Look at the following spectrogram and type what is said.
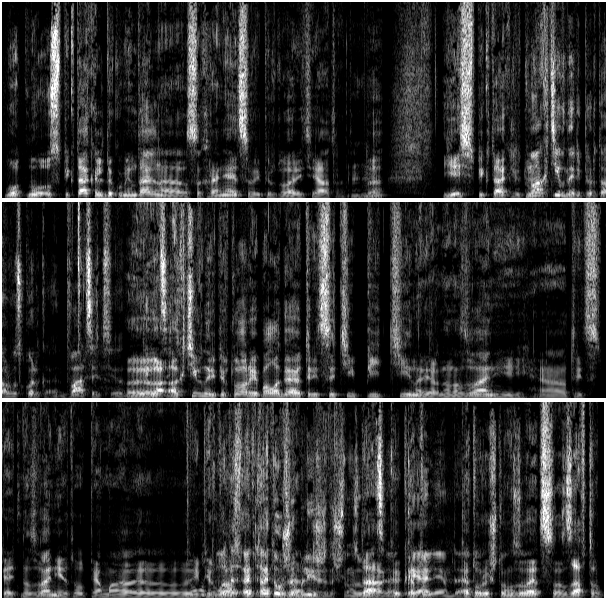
Вот, но спектакль документально сохраняется в репертуаре театра, угу. да. Есть спектакли. Ну, активный репертуар, вот сколько? 20? 30? Э, активный репертуар, я полагаю, 35, наверное, названий. 35 э, названий, это вот прямо э, ну, репертуар вот это, это уже да. ближе, что называется, да, к реалиям. Да. Который, что называется, завтра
